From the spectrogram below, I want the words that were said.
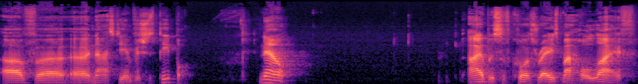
of uh, uh, nasty and vicious people. Now, I was, of course, raised my whole life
